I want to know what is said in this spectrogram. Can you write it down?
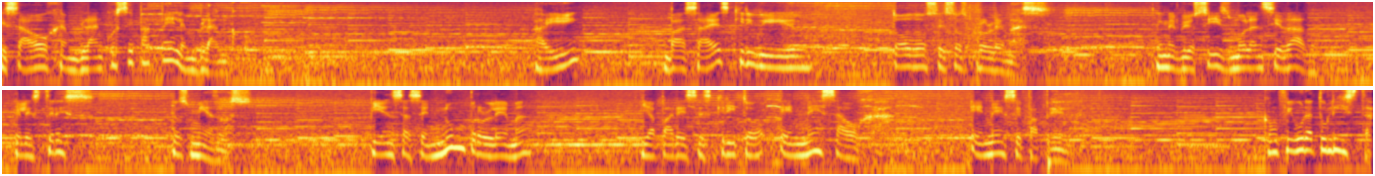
esa hoja en blanco, ese papel en blanco. Ahí vas a escribir todos esos problemas. El nerviosismo, la ansiedad, el estrés, los miedos. Piensas en un problema y aparece escrito en esa hoja, en ese papel. Configura tu lista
